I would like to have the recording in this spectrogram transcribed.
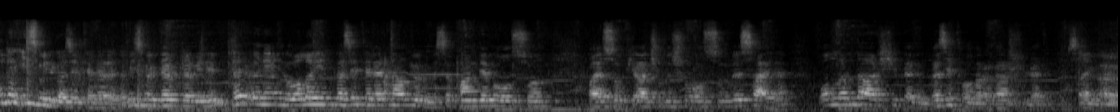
Bu da İzmir gazeteleri. İzmir depreminin her önemli olayın gazetelerini alıyorum. Mesela pandemi olsun, Ayasofya açılışı olsun vesaire. Onları da arşivledim. Gazete olarak arşivledim. Sayın Evet.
